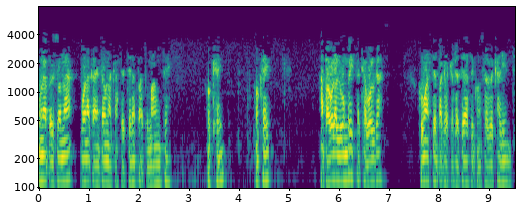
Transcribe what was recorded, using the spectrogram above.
una persona pone a calentar una cafetera para tomar un té. ¿Ok? ¿Ok? apagó la lumbre y se acabó el gas. ¿Cómo hacer para que la cafetera se conserve caliente?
